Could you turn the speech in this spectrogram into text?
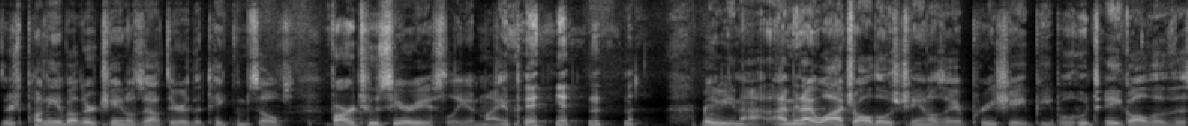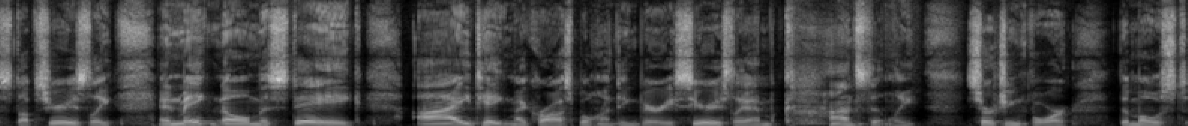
There's plenty of other channels out there that take themselves far too seriously, in my opinion. Maybe not. I mean, I watch all those channels. I appreciate people who take all of this stuff seriously. And make no mistake, I take my crossbow hunting very seriously. I'm constantly searching for the most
